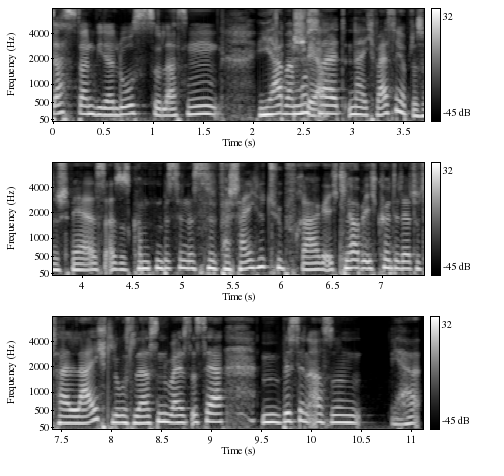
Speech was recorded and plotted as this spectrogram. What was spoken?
das dann wieder loszulassen. Ja, man schwer. muss halt, na, ich weiß nicht, ob das so schwer ist. Also es kommt ein bisschen, es ist wahrscheinlich eine Typfrage. Ich glaube, ich könnte da total leicht loslassen, weil es ist ja ein bisschen auch so ein ja,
